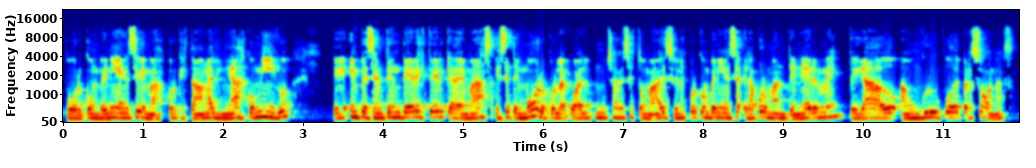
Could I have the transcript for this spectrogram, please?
por conveniencia y más porque estaban alineadas conmigo, eh, empecé a entender, Esther, que además ese temor por la cual muchas veces tomaba decisiones por conveniencia era por mantenerme pegado a un grupo de personas.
